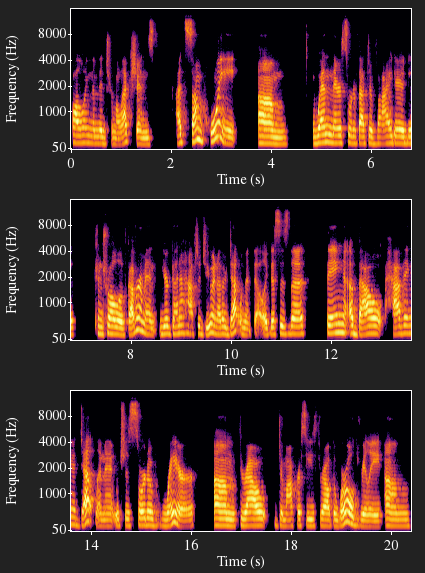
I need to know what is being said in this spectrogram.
following the midterm elections. At some point, um, when there's sort of that divided control of government, you're going to have to do another debt limit bill. Like, this is the thing about having a debt limit, which is sort of rare um, throughout democracies throughout the world, really. Um,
